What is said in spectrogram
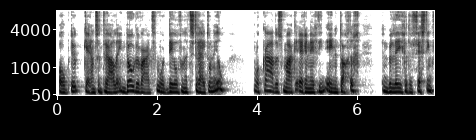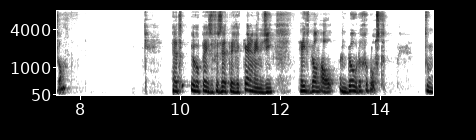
Ook de kerncentrale in Dodewaard wordt deel van het strijdtoneel blokkades maken er in 1981 een belegerde vesting van. Het Europese verzet tegen kernenergie heeft dan al een dode gekost. Toen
